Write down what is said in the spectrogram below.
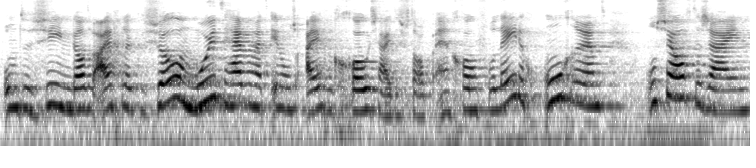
om te zien dat we eigenlijk zo'n moeite hebben met in ons eigen grootheid te stappen en gewoon volledig ongeremd onszelf te zijn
